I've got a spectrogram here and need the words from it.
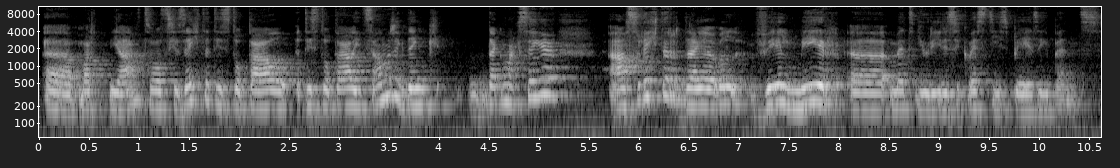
eh, maar ja, zoals gezegd, het is, totaal, het is totaal iets anders. Ik denk dat ik mag zeggen, als rechter, dat je wel veel meer eh, met juridische kwesties bezig bent.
